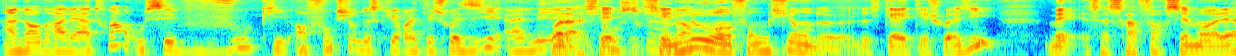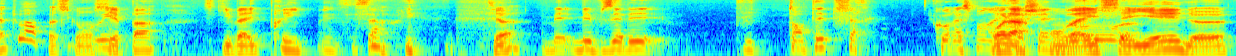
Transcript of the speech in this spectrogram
un ordre aléatoire ou c'est vous qui, en fonction de ce qui aura été choisi, allez Voilà, c'est nous en fonction de, de ce qui a été choisi, mais ça sera forcément aléatoire parce qu'on ne Oui. sait pas ce qui va être pris. Oui, c'est ça. oui. Tu vois? Mais, mais vous allez plus tenter de faire correspondre à un crescendo. on va euh, essayer de,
